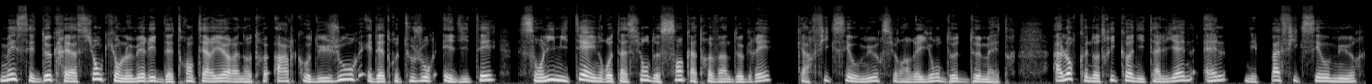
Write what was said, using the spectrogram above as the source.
Mais ces deux créations, qui ont le mérite d'être antérieures à notre arco du jour et d'être toujours éditées, sont limitées à une rotation de 180 degrés, car fixées au mur sur un rayon de 2 mètres, alors que notre icône italienne, elle, n'est pas fixée au mur.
